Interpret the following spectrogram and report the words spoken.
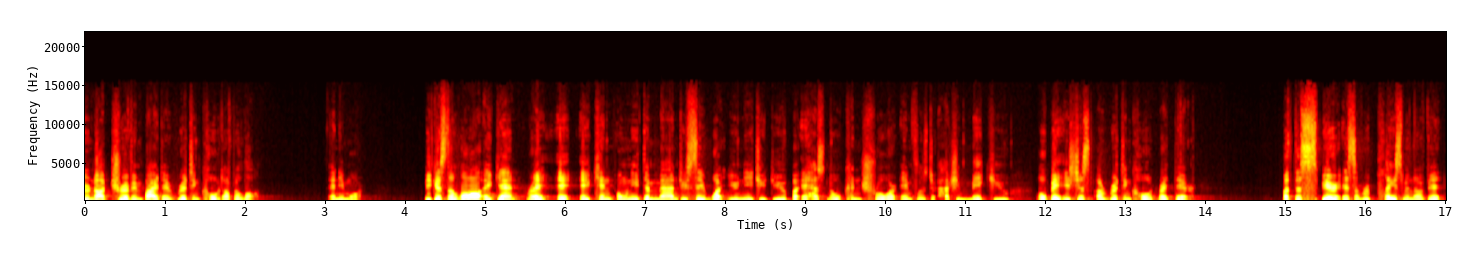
you're not driven by the written code of the law anymore. Because the law, again, right, it, it can only demand to say what you need to do, but it has no control or influence to actually make you obey. It's just a written code right there. But the Spirit is a replacement of it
